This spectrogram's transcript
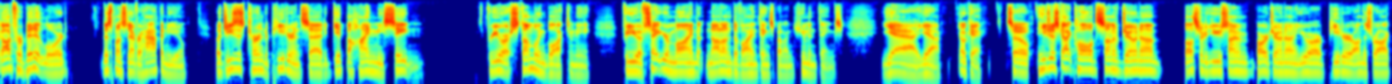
God forbid it, Lord. This must never happen to you. But Jesus turned to Peter and said, Get behind me, Satan, for you are a stumbling block to me, for you have set your mind not on divine things, but on human things. Yeah, yeah. Okay. So he just got called son of Jonah. Blessed are you, Simon Bar Jonah. You are Peter on this rock.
